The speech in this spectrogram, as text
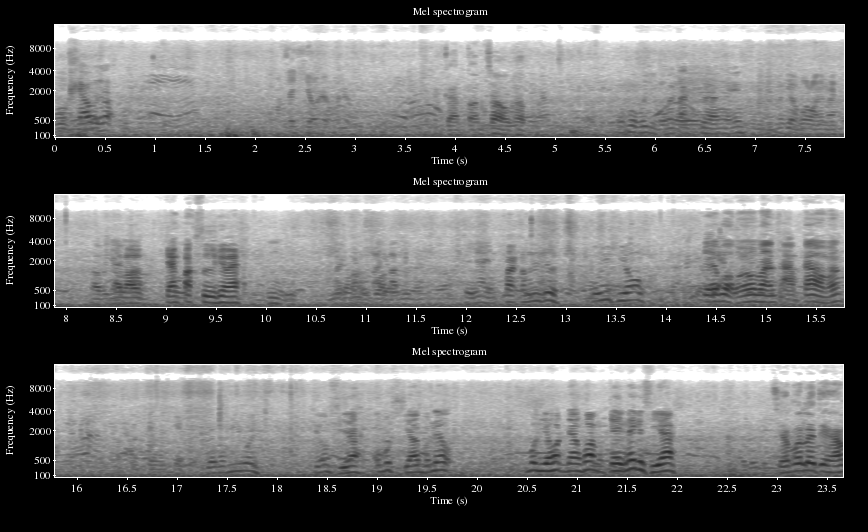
โอ้แค้วเลยละการตอนเช้าครับพวกผู้หญิงก็ไปตัดเครื่องไงไม่เกี่ยวพวกเราใช่ไหม เราไปเราแกงปักซื้อใช่ไหมปักกันซื่อมุ้ยเขียวแกบอกว่าประมาณสามเก้ามั้งเดี๋ยวผมมีเว้ยเสียเสียเอาบุเสียหมดแล้วบุเดียวหดยางพ่อมเก่งได้ก็เสีย เสียหมดเลยที่หำ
